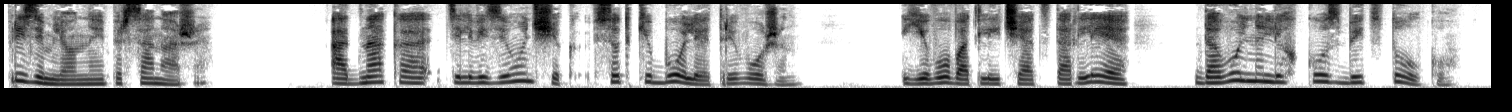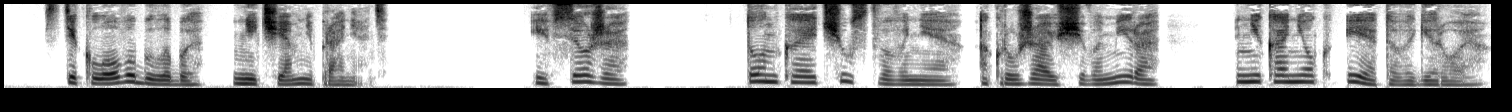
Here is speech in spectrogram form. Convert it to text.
приземленные персонажи. Однако телевизионщик все таки более тревожен. Его, в отличие от Старлея, довольно легко сбить с толку. Стеклова было бы ничем не пронять. И все же тонкое чувствование окружающего мира не конек и этого героя.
